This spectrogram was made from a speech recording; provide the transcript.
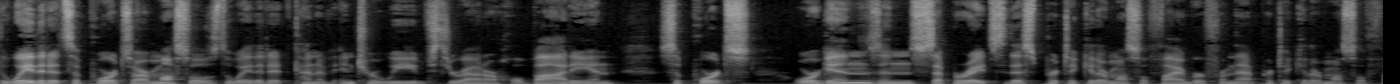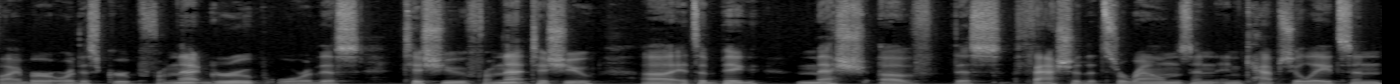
the way that it supports our muscles, the way that it kind of interweaves throughout our whole body and supports organs and separates this particular muscle fiber from that particular muscle fiber, or this group from that group, or this tissue from that tissue. Uh, it's a big mesh of this fascia that surrounds and encapsulates and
